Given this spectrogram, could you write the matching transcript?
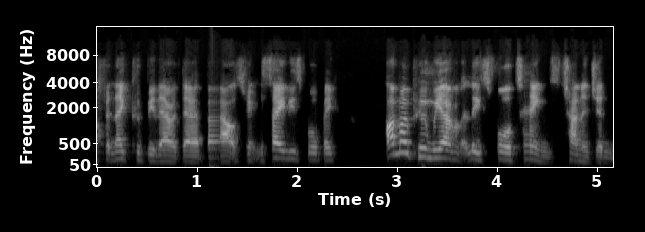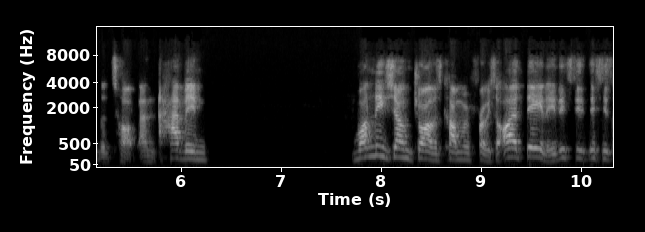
think they could be there or thereabouts. I think Mercedes will be. I'm hoping we have at least four teams challenging at the top and having one of these young drivers coming through. So ideally, this is this is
